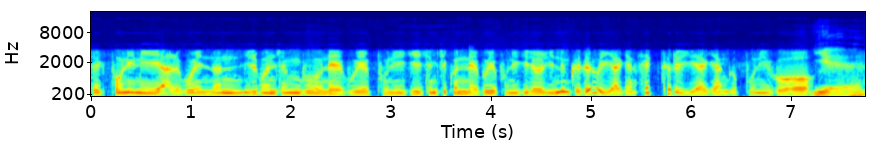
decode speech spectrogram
저희 본인이 알고 있는 일본 정부 내부의 분위기, 정치권 내부의 분위기를 있는 그대로 이야기한 팩트를 이야기한 것 뿐이고, 예.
